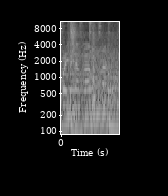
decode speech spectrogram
pa isang na.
